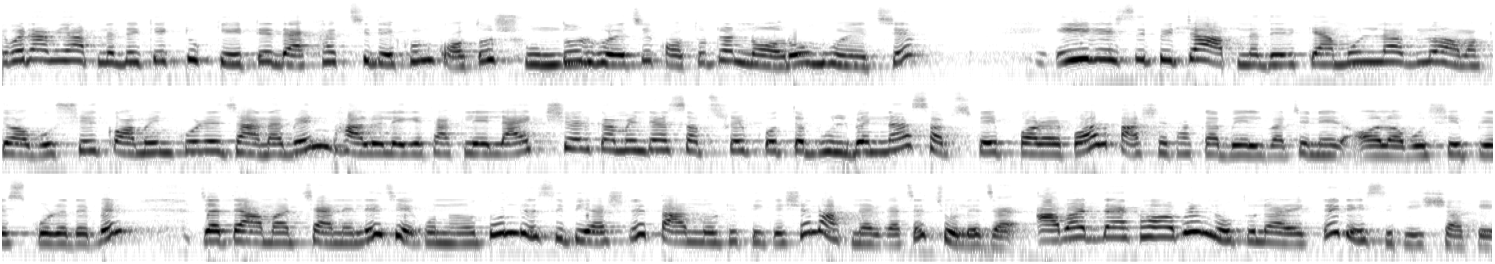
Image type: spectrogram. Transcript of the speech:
এবার আমি আপনাদেরকে একটু কেটে দেখাচ্ছি, দেখুন কত সুন্দর হয়েছে, কতটা নরম হয়েছে। এই রেসিপিটা আপনাদের কেমন লাগল আমাকে অবশ্যই কমেন্ট করে জানাবেন। ভালো লেগে থাকলে লাইক শেয়ার কমেন্ট আর সাবস্ক্রাইব করতে ভুলবেন না। সাবস্ক্রাইব করার পর পাশে থাকা বেল বাটনের অল অবশ্যই প্রেস করে দেবেন, যাতে আমার চ্যানেলে যে কোনো নতুন রেসিপি আসলে তার নোটিফিকেশান আপনার কাছে চলে যায়। আবার দেখা হবে নতুন আরেকটা রেসিপির সাথে।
